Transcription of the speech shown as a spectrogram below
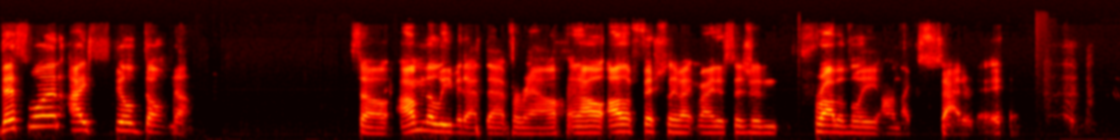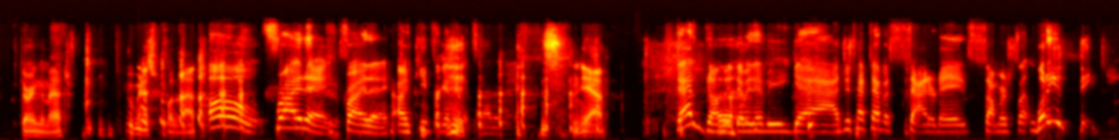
this one I still don't know. So I'm gonna leave it at that for now, and I'll I'll officially make my decision probably on like Saturday. During the match. Two minutes before the match. Oh, Friday, Friday. I keep forgetting it's Saturday. yeah. That gummit WWE. Yeah, just have to have a Saturday SummerSlam. What are you thinking?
